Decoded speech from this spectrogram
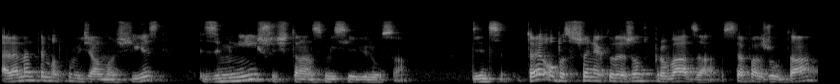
elementem odpowiedzialności jest zmniejszyć transmisję wirusa. Więc te obostrzenia, które rząd wprowadza, strefa żółta,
